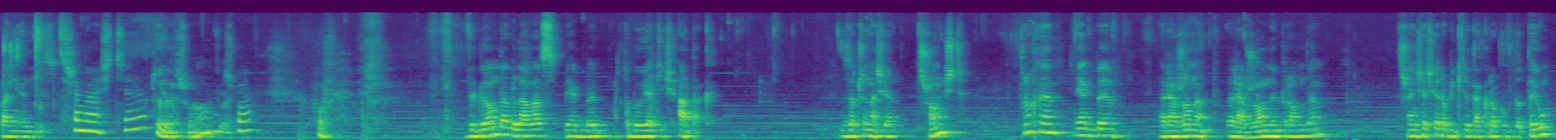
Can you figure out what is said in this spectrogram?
pani Elise. 13 Czy wyszło? wyszło. Wygląda dla was, jakby to był jakiś atak. Zaczyna się trząść, trochę jakby rażona, rażony prądem. Trzęsie się, robi kilka kroków do tyłu.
